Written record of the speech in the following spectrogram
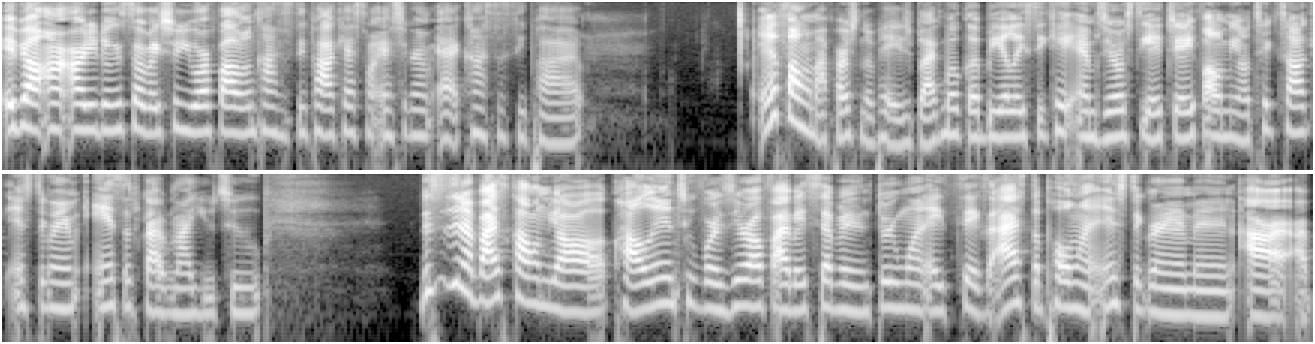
If y'all aren't already doing so, make sure you are following Constancy Podcast on Instagram at Constancy Pod. And follow my personal page, Black Mocha, B L A C K M 0 C H A. Follow me on TikTok, Instagram, and subscribe to my YouTube. This is an advice column, y'all. Call in 240-587-3186. I asked the poll on Instagram and I, I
